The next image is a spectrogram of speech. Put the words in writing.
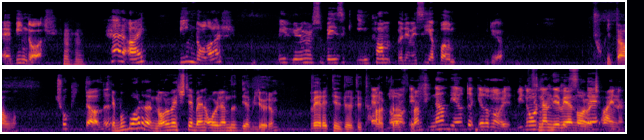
e, 1000 dolar. Hı hı. Her ay 1000 dolar bir Universal Basic Income ödemesi yapalım diyor. Çok iddialı. Çok iddialı. E bu bu arada Norveç'te ben oylandı diye biliyorum. Ve reddedildi Evet, halk tarafından. e, Finlandiya ya da, Norveç. Bir Norveç Finlandiya veya Norveç aynen.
